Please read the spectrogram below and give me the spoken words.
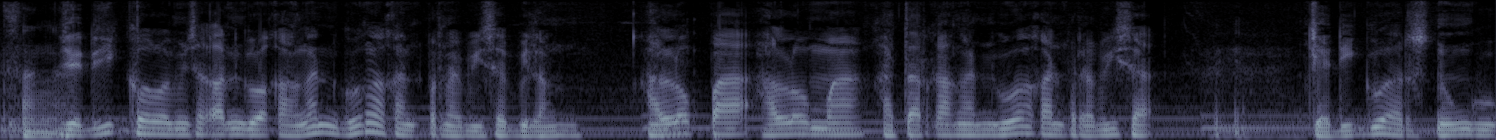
Sangat. Jadi kalau misalkan gue kangen gue nggak akan pernah bisa bilang halo pak. Halo ma. Katar kangen gue nggak akan pernah bisa. Iya. jadi gue harus nunggu.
